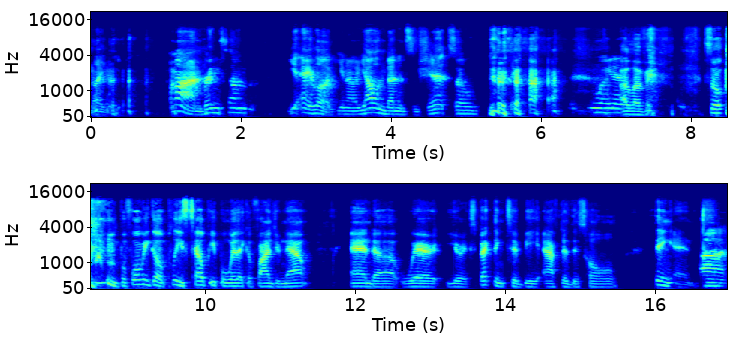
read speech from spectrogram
Like, come on, bring some. Yeah, hey, look, you know, y'all invented some shit, so I love it. So before we go, please tell people where they can find you now and uh, where you're expecting to be after this whole thing ends. Uh,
